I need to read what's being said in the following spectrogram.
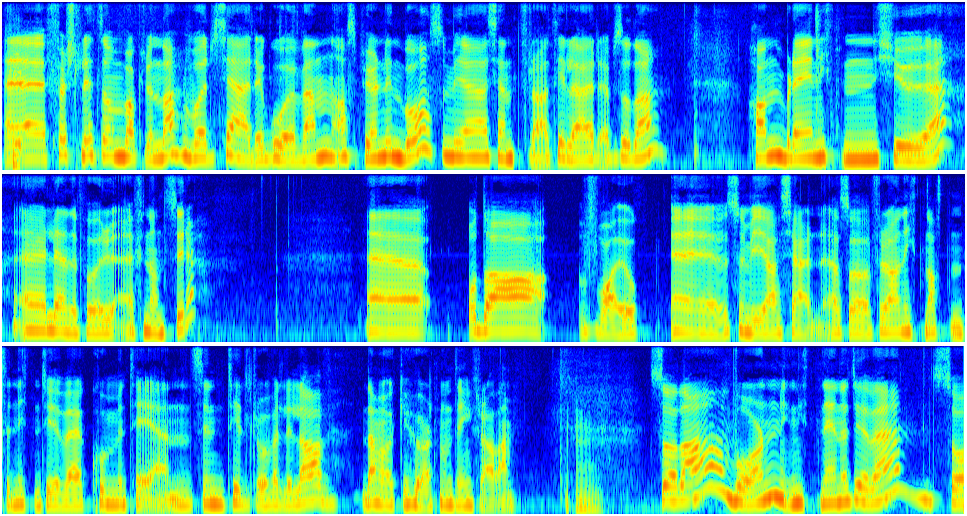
Eh, først litt om bakgrunnen. da Vår kjære, gode venn Asbjørn Lindboe, som vi har kjent fra tidligere episoder. Han ble i 1920 eh, leder for eh, Finansstyret. Eh, og da var jo, eh, som vi har kjære, altså fra 1918 til 1920, komiteen sin tiltro veldig lav. De har jo ikke hørt noen ting fra dem. Så da, våren 1921, så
